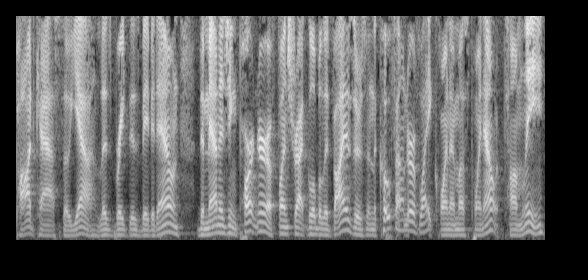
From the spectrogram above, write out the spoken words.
podcast. So yeah, let's break this baby down. The managing partner of Fundstrat Global Advisors and the co-founder of Litecoin, I must point out, Tom Lee,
